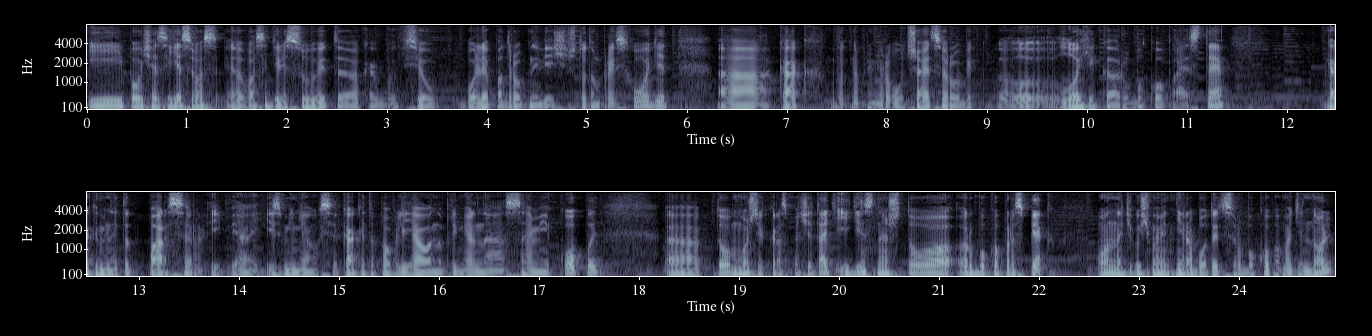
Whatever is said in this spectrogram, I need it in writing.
И получается, если вас, э, вас интересует э, как бы все более подробные вещи, что там происходит, а, как, вот, например, улучшается робик, логика Rubocop AST, как именно этот парсер API изменялся, как это повлияло, например, на сами копы, э, то можете как раз почитать. Единственное, что Rubocop Respec, он на текущий момент не работает с Rubocop 1.0,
